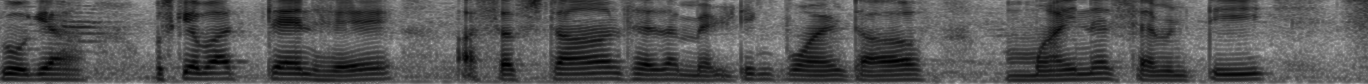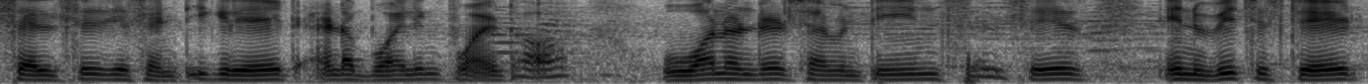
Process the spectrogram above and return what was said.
हो गया। उसके बाद टेन है। A substance has a melting point of minus seventy Celsius या centigrade and a boiling point of 117 celsius in which state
